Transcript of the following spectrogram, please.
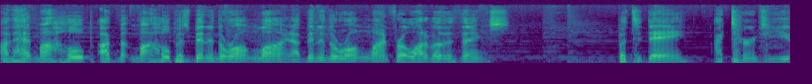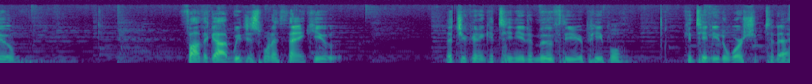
I've had my hope. I've, my hope has been in the wrong line. I've been in the wrong line for a lot of other things. But today, I turn to you. Father God, we just want to thank you that you're going to continue to move through your people. Continue to worship today.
